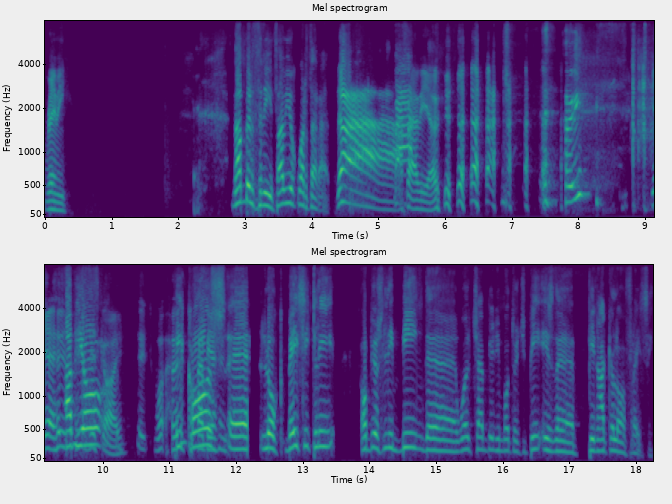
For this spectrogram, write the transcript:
Remy. number three fabio quartararo Ah, Fabio. Who? yeah, who's, who's Fabio- this guy? It- who? because Fabio? uh, look, basically, obviously, being the world champion in MotoGP is the pinnacle of racing.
